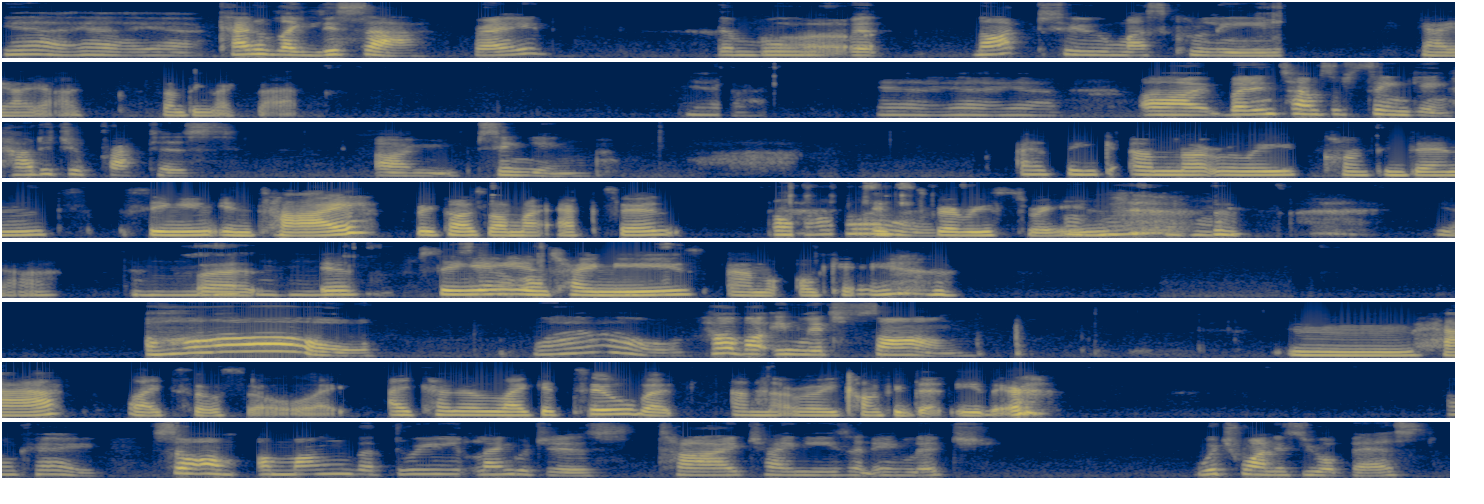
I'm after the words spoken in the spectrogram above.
Yeah, yeah, yeah. Kind of like Lisa, right? The move Uh, with not too masculine. yeah, yeah, yeah. Something like that. Yeah, yeah, yeah, yeah. Uh, but in terms of singing, how did you practice um singing? I think I'm not really confident singing in Thai because of my accent. Oh. It's very strange. Mm-hmm, mm-hmm, Yeah. Mm-hmm, But mm-hmm. if singing So, in Chinese, I'm okay. oh, wow. How about English song? mm, half, like so so. Like I kind of like it too, but I'm not really confident either. Okay. So um, among the three languages, Thai, Chinese, and English, which one is your best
